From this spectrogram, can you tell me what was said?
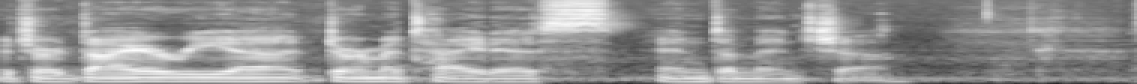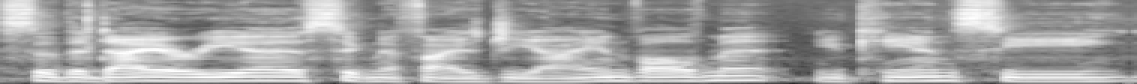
which are diarrhea, dermatitis, and dementia. So the diarrhea signifies GI involvement. You can see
